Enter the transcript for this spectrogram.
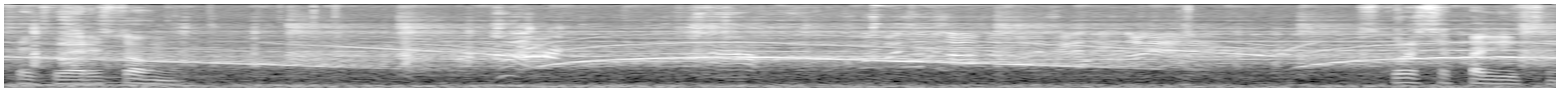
Кстати, вы арестованы. Скорость от полиции.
